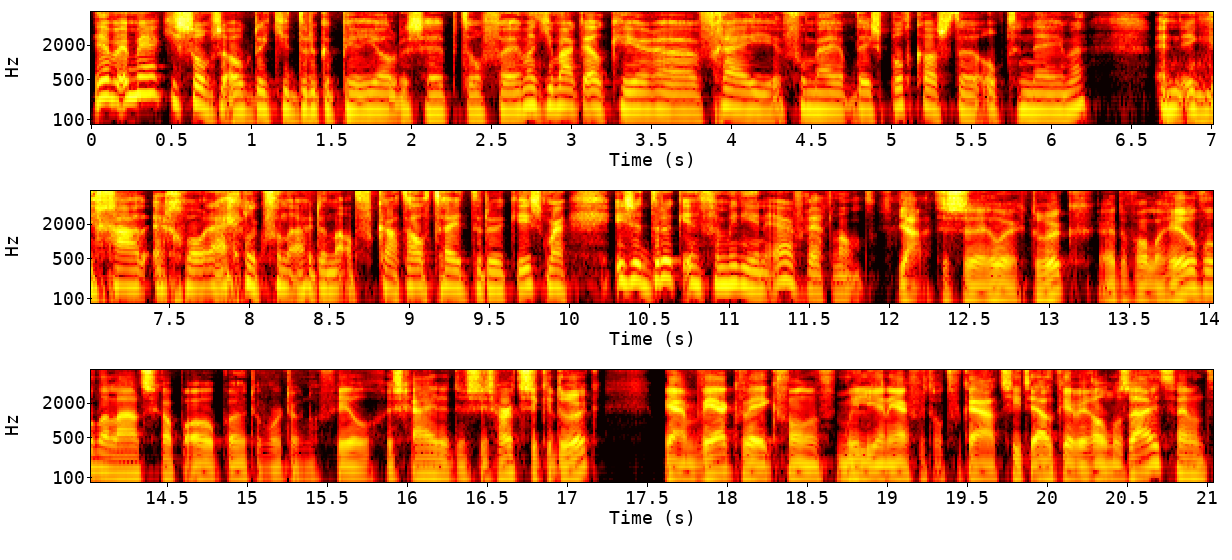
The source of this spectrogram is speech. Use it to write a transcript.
Ja, merk je soms ook dat je drukke periodes hebt? Of, eh, want je maakt elke keer eh, vrij voor mij op deze podcast eh, op te nemen. En ik ga er gewoon eigenlijk vanuit dat een advocaat altijd druk is. Maar is het druk in familie- en erfrechtland? Ja, het is heel erg druk. Er vallen heel veel nalatenschappen open. Er wordt ook nog veel gescheiden, dus het is hartstikke druk. Maar ja, een werkweek van een familie- en erfrechtadvocaat ziet er elke keer weer anders uit. Hè? Want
